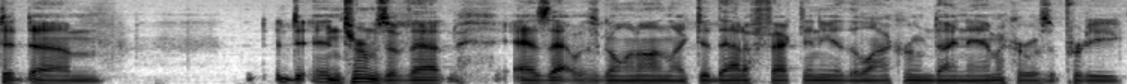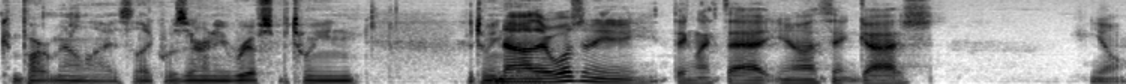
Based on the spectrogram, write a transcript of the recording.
Did um, in terms of that, as that was going on, like, did that affect any of the locker room dynamic, or was it pretty compartmentalized? Like, was there any rifts between between? No, them? there wasn't anything like that. You know, I think guys, you know,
